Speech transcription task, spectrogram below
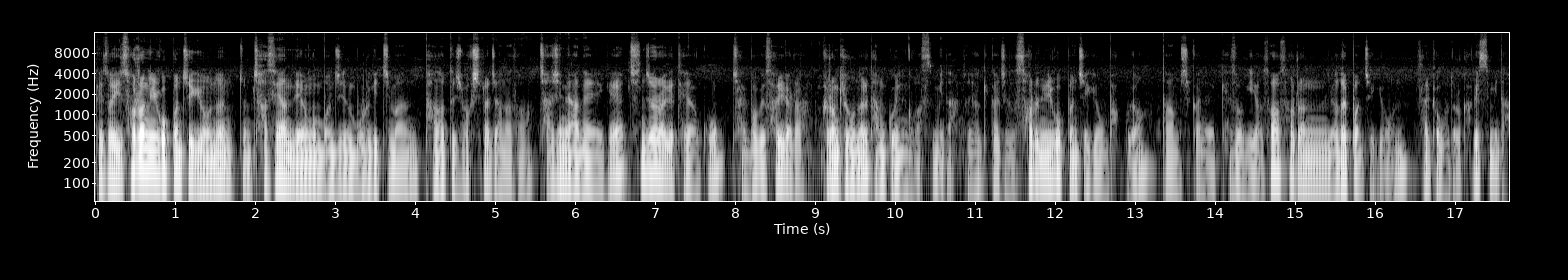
그래서 이 37번째 교훈은 좀 자세한 내용은 뭔지는 모르겠지만 단어 뜻이 확실하지 않아서 자신의 아내에게 친절하게 대하고 잘 먹여 살려라. 그런 교훈을 담고 있는 것 같습니다. 자, 여기까지 해서 37번째 교훈 봤고요. 다음 시간에 계속 이어서 38번째 교훈 살펴보도록 하겠습니다.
